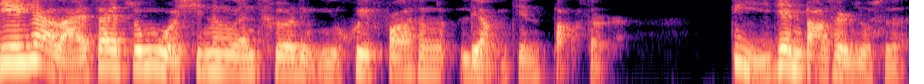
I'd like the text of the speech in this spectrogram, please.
接下来，在中国新能源车领域会发生两件大事儿。第一件大事儿就是，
